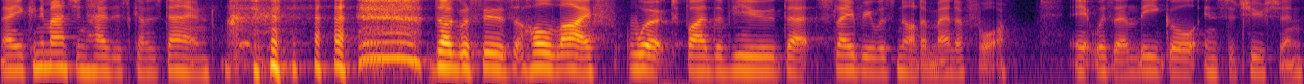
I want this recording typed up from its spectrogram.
Now you can imagine how this goes down. Douglass's whole life worked by the view that slavery was not a metaphor. It was a legal institution.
